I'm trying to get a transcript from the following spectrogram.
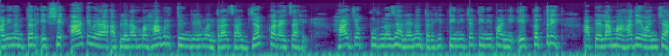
आणि नंतर एकशे आठ वेळा आपल्याला महामृत्युंजय मंत्राचा जप करायचा आहे. हा जप पूर्ण झाल्यानंतर हे तिन्हीच्या तिन्ही पाने एकत्रित आपल्याला महादेवांच्या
